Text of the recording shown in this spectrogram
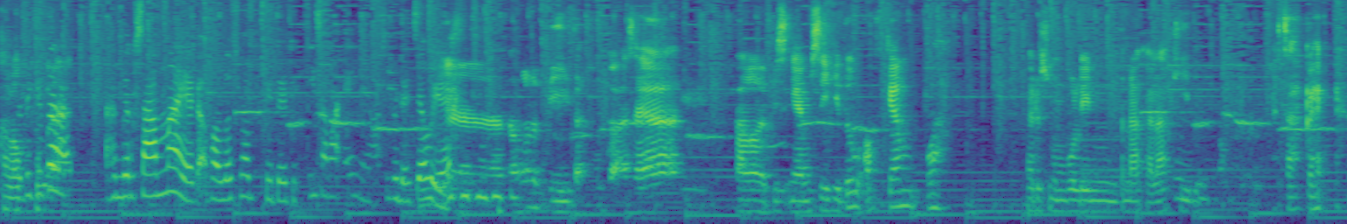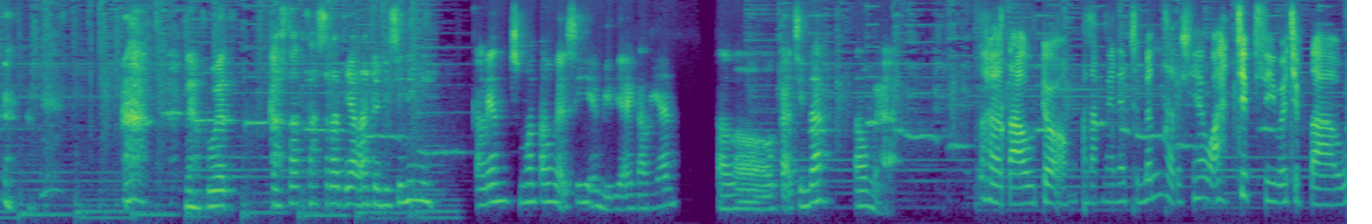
Kalau kita hampir sama ya Kak Faldo cuma beda di I sama E nya masih beda jauh ya. Iya, kamu lebih terbuka. Saya kalau habis nge-MC gitu off cam, wah harus ngumpulin tenaga lagi, Hmm. capek. nah buat kasrat-kasrat yang ada di sini nih, kalian semua tahu nggak sih MBTI kalian? Kalau Kak Cinta tahu nggak? Eh, tahu dong, anak manajemen harusnya wajib sih, wajib tahu.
